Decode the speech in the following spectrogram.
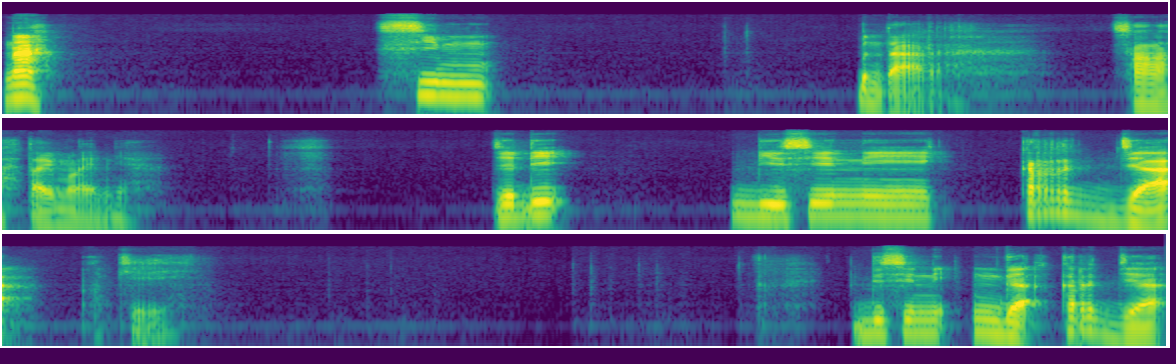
Nah, sim bentar. Salah timelinenya. Jadi di sini kerja, oke. Di sini enggak kerja.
